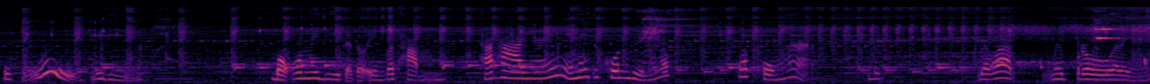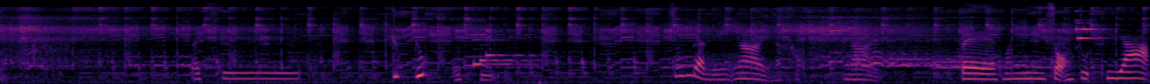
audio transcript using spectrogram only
โอ้โหไม่ดีนะบอกว่าไม่ดีแต่ตัวเองก็ทำท้าทายไง ให้ทุกคนเห็นว่าว่าผมอะแบบแบบว่ามือโปรอะไรอย่างเงี้ย โอเคจุ๊บจุ๊บโอเคซึ่งด่านนี้ง่ายนะครับง่าย แต่มันมีสองจุดที่ยาก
